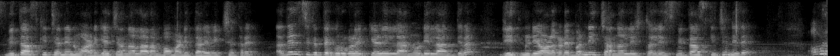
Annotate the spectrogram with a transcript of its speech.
ಸ್ಮಿತಾಸ್ ಕಿಚನ್ ಎನ್ನುವ ಅಡುಗೆ ಚಾನಲ್ ಆರಂಭ ಮಾಡಿದ್ದಾರೆ ವೀಕ್ಷಕರೇ. ಅದೇನು ಸಿಗುತ್ತೆ ಗುರುಗಳಿಗೆ ಕೇಳಿಲ್ಲ, ನೋಡಿಲ್ಲ ಅಂತೀರಾ? ಜೀತ್ ಮೀಡಿಯಾ ಒಳಗಡೆ ಬನ್ನಿ ಚಾನಲ್ ಲಿಸ್ಟಲ್ಲಿ ಸ್ಮಿತಾಸ್ ಕಿಚನ್ ಇದೆ. ಅವರ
